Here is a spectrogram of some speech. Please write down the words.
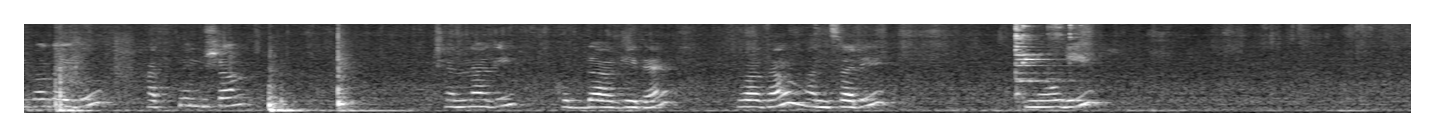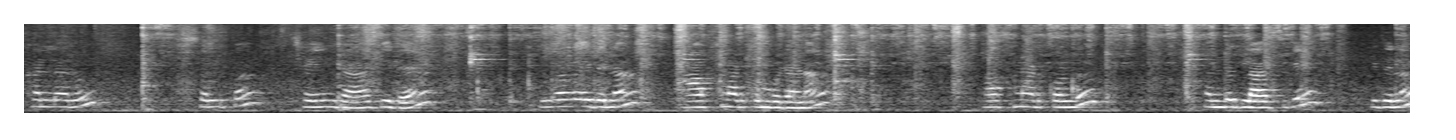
ಇವಾಗ ಇದು ಹತ್ತು ನಿಮಿಷ ಚೆನ್ನಾಗಿ ಕುದ್ದಾಗಿದೆ. ಇವಾಗ ಒಂದ್ಸರಿ ನೋಡಿ. ಕಲ್ಲರು ಸ್ವಲ್ಪ ಚೇಂಜ್ ಆಗಿದೆ. ಇವಾಗ ಇದನ್ನು ಆಫ್ ಮಾಡ್ಕೊಂಬಿಡೋಣ. ಆಫ್ ಮಾಡಿಕೊಂಡು ಒಂದು ಗ್ಲಾಸ್ಗೆ ಇದನ್ನು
